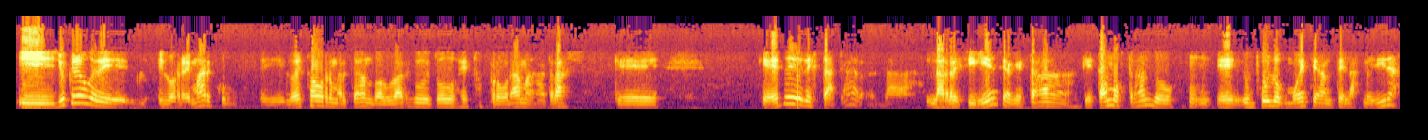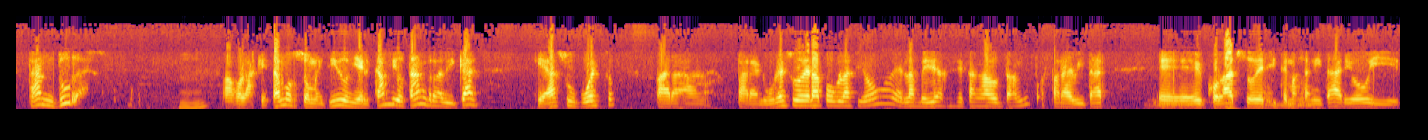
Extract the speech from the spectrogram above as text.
Y yo creo que, de, y lo remarco, eh, lo he estado remarcando a lo largo de todos estos programas atrás, que, que es de destacar la, la resiliencia que está, que está mostrando eh, un pueblo como este ante las medidas tan duras bajo las que estamos sometidos y el cambio tan radical que ha supuesto para, para el grueso de la población en las medidas que se están adoptando pues para evitar eh, el colapso del sistema sanitario y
